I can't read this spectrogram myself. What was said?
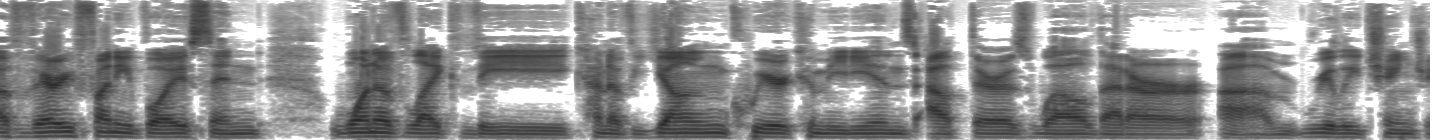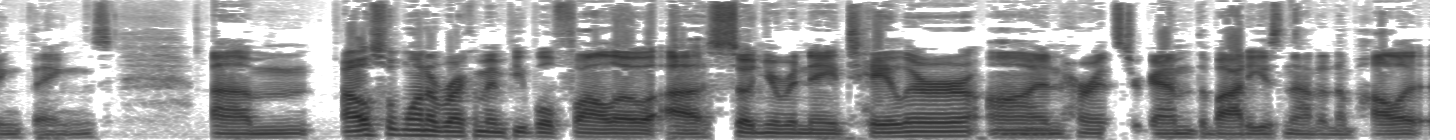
a, very funny voice and one of like the kind of young queer comedians out there as well that are um, really changing things. Um, I also want to recommend people follow uh, Sonya Renee Taylor on her Instagram. The body is not an apolo-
